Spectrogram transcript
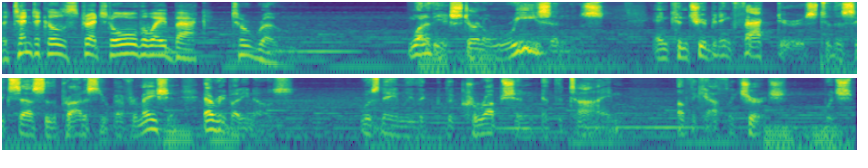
The tentacles stretched all the way back to Rome. One of the external reasons and contributing factors to the success of the Protestant Reformation, everybody knows, was namely the, the corruption at the time of the Catholic Church, which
